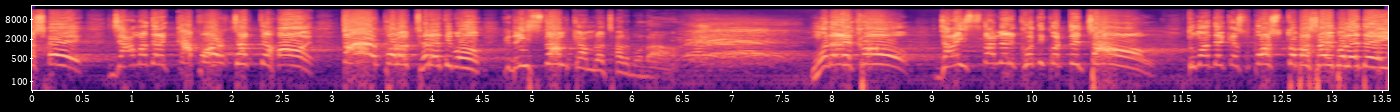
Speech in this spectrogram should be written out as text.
আসে যে আমাদের কাপড় ছাড়তে হয়, তারপরও ছেড়ে দিব, কিন্তু ইসলামকে আমরা ছাড়ব না। মনে রেখো, যারা ইসলামের ক্ষতি করতে চাও তোমাদেরকে স্পষ্ট ভাষায় বলে দেই,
